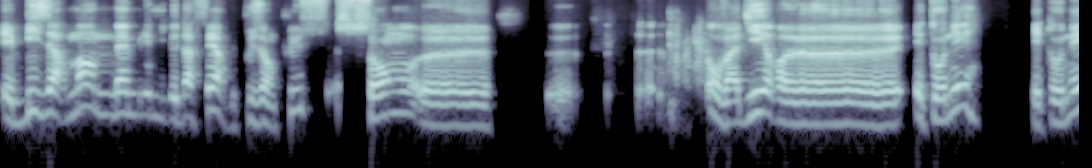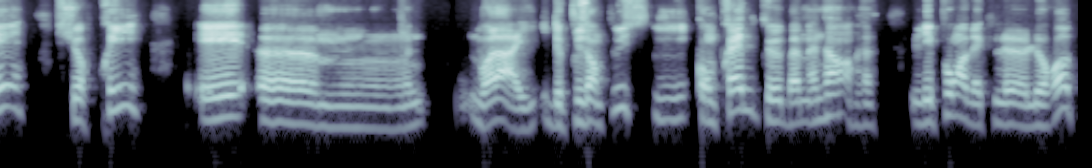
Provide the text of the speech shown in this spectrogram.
Et bizarrement, même les milieux d'affaires, de plus en plus, sont, on va dire, étonnés, étonnés, surpris, et voilà, de plus en plus, ils comprennent que ben, maintenant, les ponts avec l'Europe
